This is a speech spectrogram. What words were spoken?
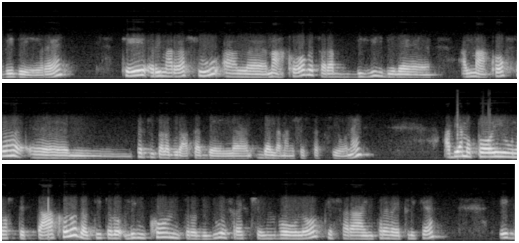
vedere, che rimarrà su al Makov, sarà visibile al Makov ehm, per tutta la durata del, della manifestazione. Abbiamo poi uno spettacolo dal titolo L'incontro di due frecce in volo che sarà in tre repliche ed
